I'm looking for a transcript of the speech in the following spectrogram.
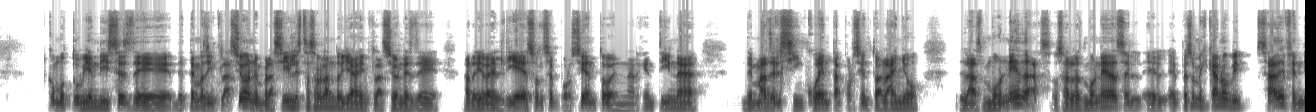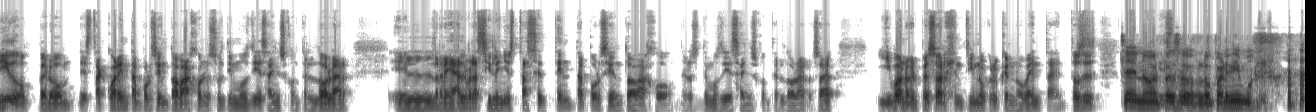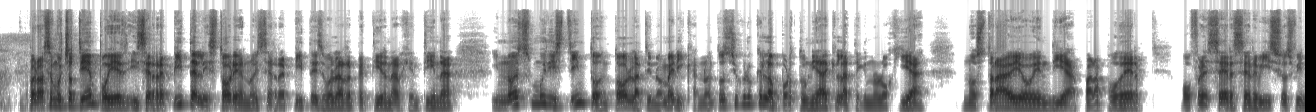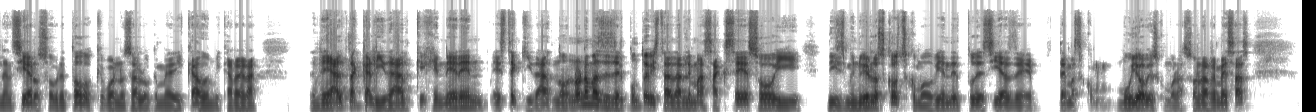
como tú bien dices, de, de, temas de inflación. En Brasil estás hablando ya de inflaciones de arriba del 10, 11%, en Argentina de más del 50% al año. Las monedas, o sea, las monedas, el, peso mexicano se ha defendido, pero está 40% abajo en los últimos 10 años contra el dólar. El real brasileño está 70% abajo en los últimos 10 años contra el dólar. O sea, y bueno, el peso argentino creo que 90. Entonces. Sí, no, el peso lo perdimos. pero hace mucho tiempo y, y, se repite la historia, ¿no? Y se repite y se vuelve a repetir en Argentina y no es muy distinto en toda Latinoamérica, ¿no? Entonces yo creo que la oportunidad que la tecnología nos trae hoy en día para poder ofrecer servicios financieros, sobre todo, que bueno, es a lo que me he dedicado en mi carrera, de alta calidad que generen esta equidad, ¿no? No nada más desde el punto de vista de darle más acceso y disminuir los costos, como bien tú decías, de temas como muy obvios como las son las remesas,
